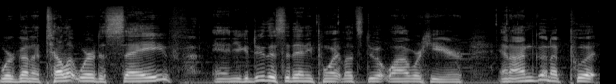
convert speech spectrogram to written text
We're going to tell it where to save, and you can do this at any point. Let's do it while we're here. And I'm going to put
